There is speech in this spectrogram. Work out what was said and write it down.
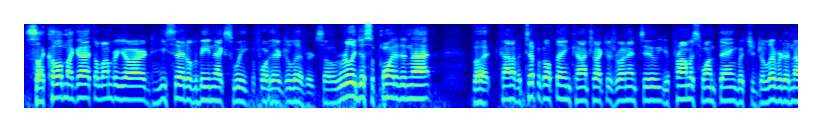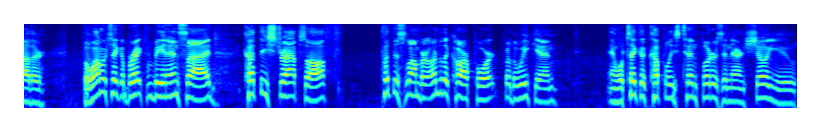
So I called my guy at the lumber yard. He said it'll be next week before they're delivered. So really disappointed in that, but kind of a typical thing contractors run into. You promise one thing, but you delivered another. But why don't we take a break from being inside, cut these straps off, put this lumber under the carport for the weekend, and we'll take a couple of these 10 footers in there and show you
